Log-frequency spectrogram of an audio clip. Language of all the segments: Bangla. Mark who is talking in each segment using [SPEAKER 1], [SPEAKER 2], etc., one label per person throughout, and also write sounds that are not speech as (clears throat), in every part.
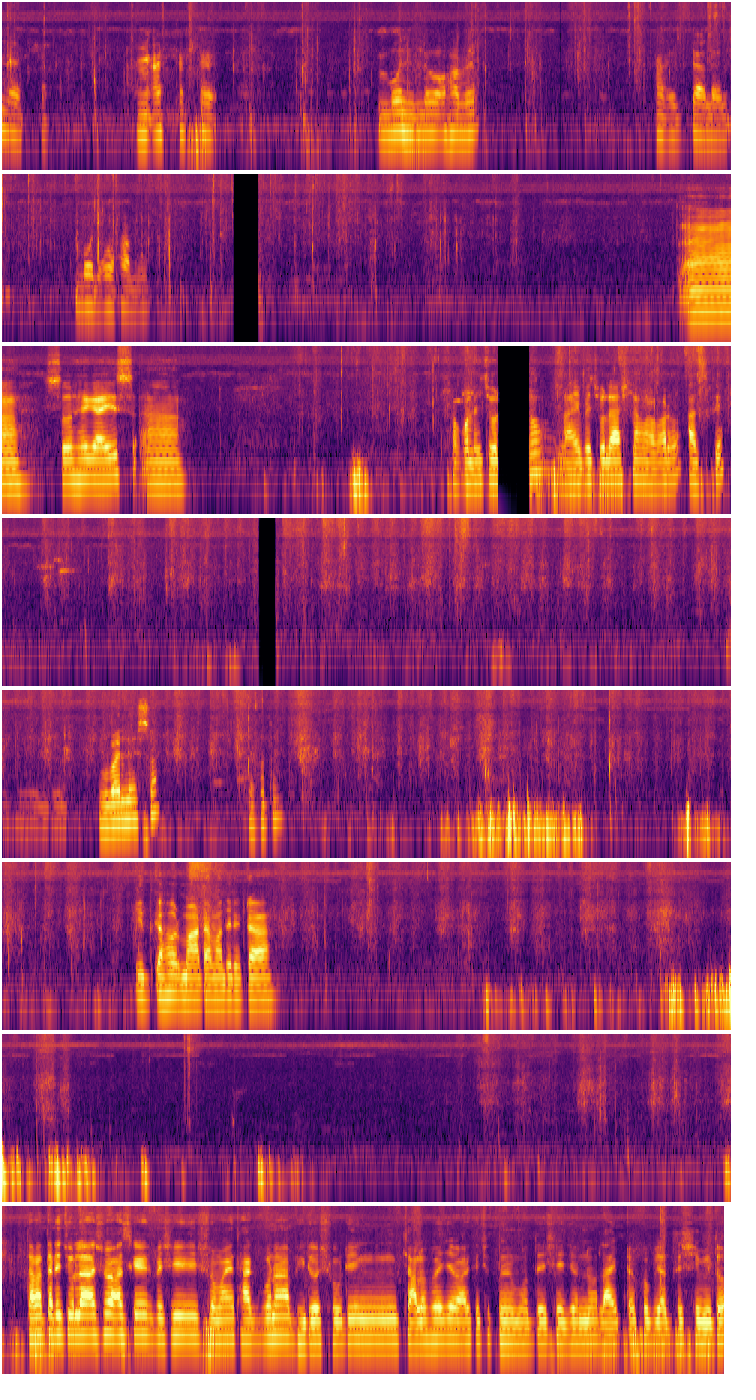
[SPEAKER 1] না একটা আস্তে আস্তে বললেও হবে হবে।
[SPEAKER 2] চলে লাইভে চলে আসলাম আবারও আজকে। মোবাইল এসছো দেখো তো। ঈদগাহর মাঠ আমাদের এটা তাড়াতাড়ি চলে আসো, আজকে বেশি সময় থাকব না, ভিডিও শুটিং চালু হয়ে যাবে আর কিছুক্ষণের মধ্যে, সেই জন্য লাইভটা খুবই আজকে সীমিত।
